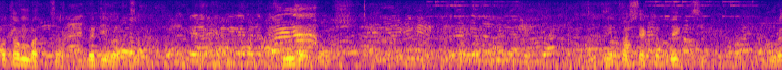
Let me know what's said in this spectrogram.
প্রথম বাচ্চা বেটি বাচ্চা। দুই বয়স এর পাশে একটা দেখছি। আমরা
